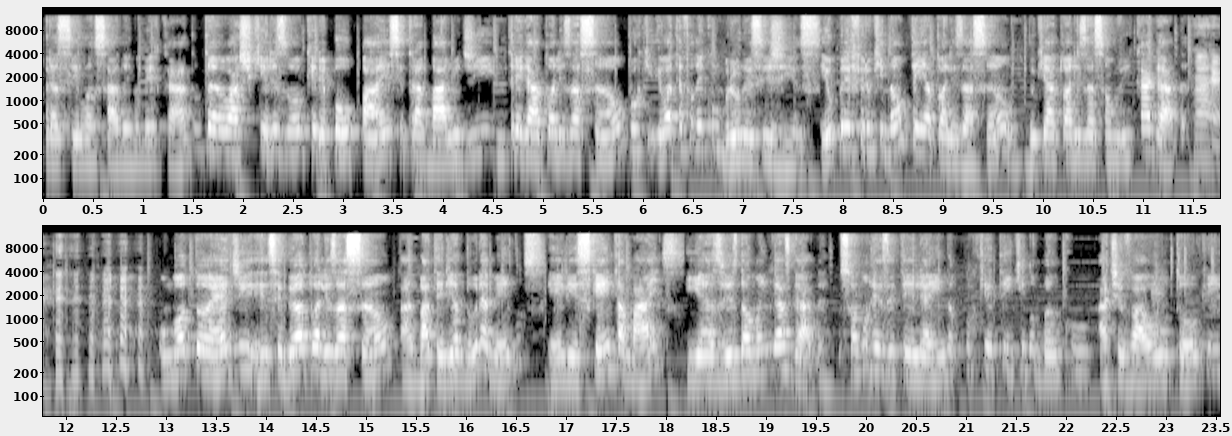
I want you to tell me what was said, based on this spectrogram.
para ser lançado aí no mercado. Então eu acho que eles vão querer poupar esse trabalho de entregar atualização, porque eu até falei com o Bruno esses dias. Eu prefiro que não tenha atualização do que a atualização vir cagada. Ah, é. o Moto Edge recebeu a atualização, a bateria dura menos, ele esquenta mais e às vezes dá uma engasgada. Só não resetei ele ainda porque tem que ir no banco ativar o token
